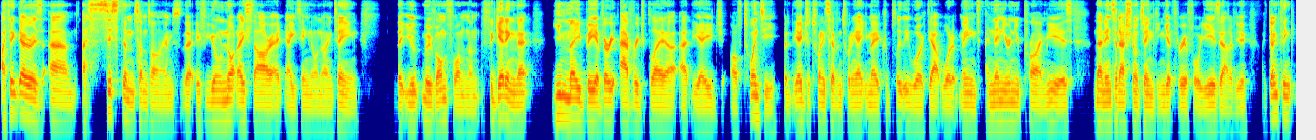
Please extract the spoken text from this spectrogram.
I think there is um, a system sometimes that if you're not a star at 18 or 19, that you move on from them, forgetting that you may be a very average player at the age of 20, but at the age of 27, 28, you may have completely worked out what it means. And then you're in your prime years, and that international team can get three or four years out of you. I don't think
